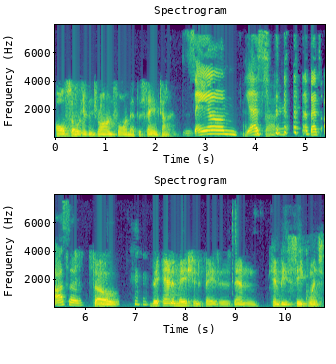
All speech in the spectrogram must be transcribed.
also in drawn form at the same time. Zam. Yes. That's awesome. So the animation phases then can be sequenced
